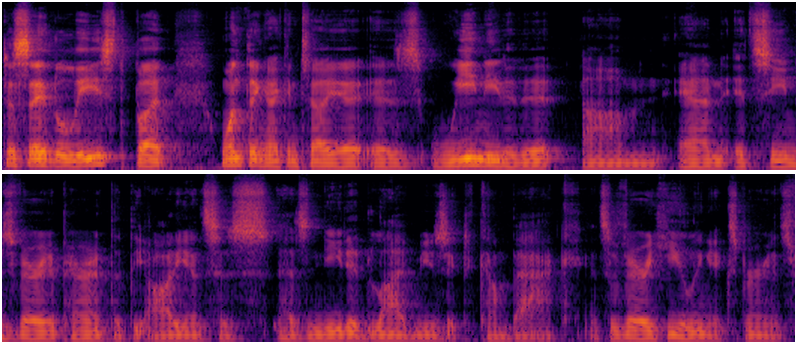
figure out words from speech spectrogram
to say the least. But one thing I can tell you is we needed it, um, and it seems very apparent that the audience has has needed live music to come back. It's a very healing experience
